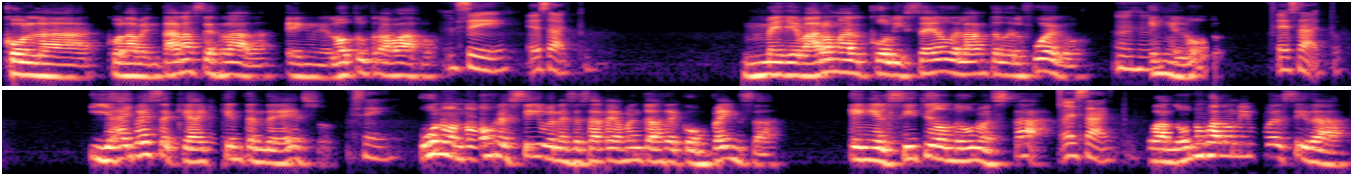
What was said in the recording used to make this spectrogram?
con la, con la ventana cerrada en el otro trabajo Sí, exacto. me llevaron al coliseo delante del fuego en el otro. Exacto. Y hay veces que hay que entender eso. Sí. Uno no recibe necesariamente la recompensa en el sitio donde uno está. Exacto. Cuando uno va a la universidad,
